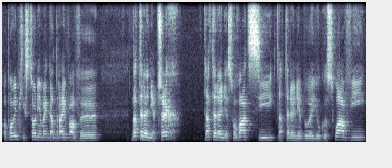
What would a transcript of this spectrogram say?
opowiem historię Mega Drive'a w, na terenie Czech, na terenie Słowacji, na terenie byłej Jugosławii,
